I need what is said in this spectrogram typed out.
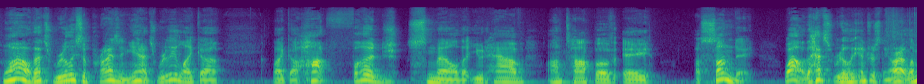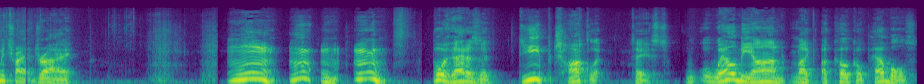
Wow, that's really surprising. Yeah, it's really like a like a hot fudge smell that you'd have on top of a a sundae. Wow, that's really interesting. All right, let me try it dry. Mmm, mmm, mmm, mmm. Boy, that is a deep chocolate taste. Well beyond like a Cocoa Pebbles,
